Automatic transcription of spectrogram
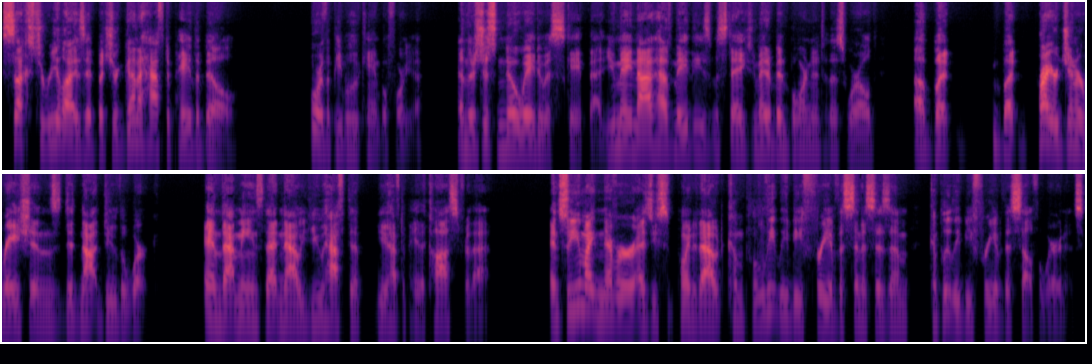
sucks to realize it. But you're gonna have to pay the bill for the people who came before you, and there's just no way to escape that. You may not have made these mistakes. You may have been born into this world, uh, but but prior generations did not do the work, and that means that now you have to you have to pay the cost for that. And so you might never, as you pointed out, completely be free of the cynicism, completely be free of this self awareness.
